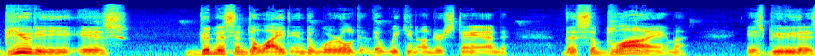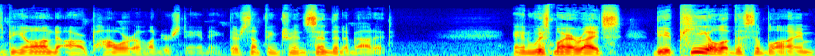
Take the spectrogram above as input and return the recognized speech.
beauty is goodness and delight in the world that we can understand. The sublime is beauty that is beyond our power of understanding. There's something transcendent about it. And Wismayer writes, the appeal of the sublime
